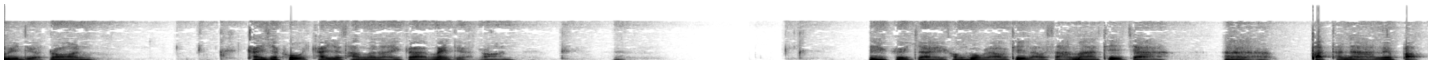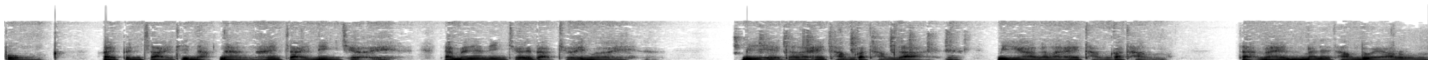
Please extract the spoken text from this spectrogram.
ไม่เดือดร้อน ใครจะพูด ใครจะทำอะไรก็ไม่เดือดร้อน นี่คือใจของพวกเราที่เราสามารถที่จะพัฒนาหรือปรับปรุงให้เป็นใจที่หนักแน่นให้ใจนิ่งเฉย แต่ไม่ได้นิ่งเฉยแบบเฉยเมย มีเหตุอะไรให้ทำก็ทำได้ มีงานอะไรให้ทำก็ทำ แต่ไม่ไม่ได้ทำด้วยอารมณ์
